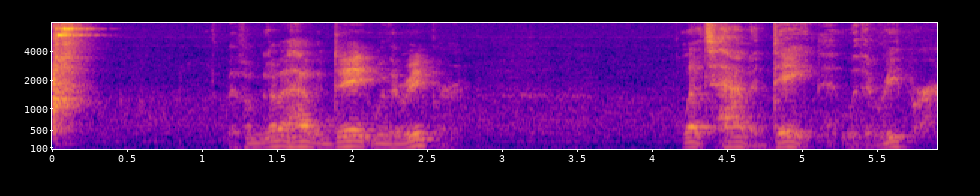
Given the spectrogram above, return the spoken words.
If I'm gonna have a date with a reaper, Let's have a date with a Reaper.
